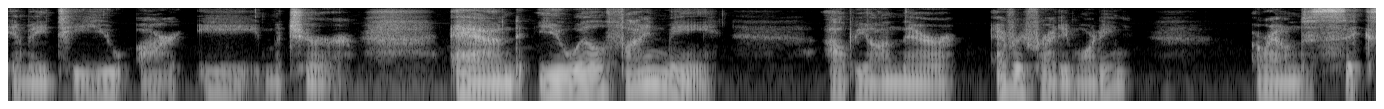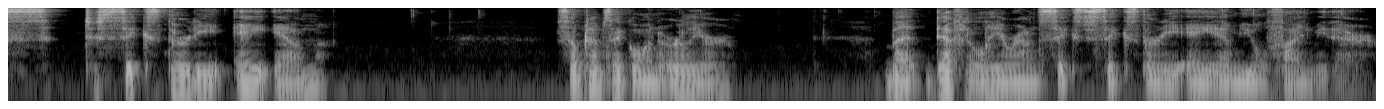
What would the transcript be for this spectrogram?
M A T U R E, mature, and you will find me. I'll be on there every Friday morning around 6 to 6:30 a.m. Sometimes I go on earlier, but definitely around 6 to 6:30 a.m. you'll find me there.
